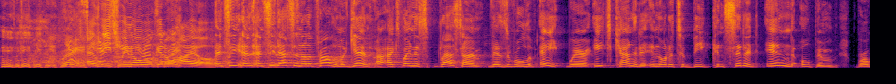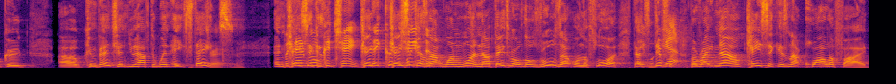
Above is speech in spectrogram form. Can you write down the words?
yes, At least we know we'll get right. Ohio. And see, and, and see, that's another problem. Again, I I explained this last time. There's a rule of eight where each candidate, in order to be considered in the open brokered uh, convention, you have to win eight states. right. And But that Kasich rule could change. Ka- They could Kasich change has that not won one. Now, if they throw those rules out on the floor, that's They- different. yeah. But right now, Kasich is not qualified.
